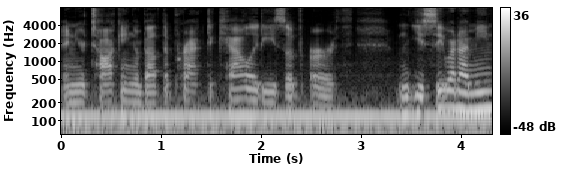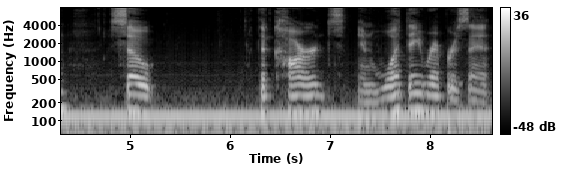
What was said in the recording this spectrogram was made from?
and you're talking about the practicalities of earth. You see what I mean? So the cards and what they represent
